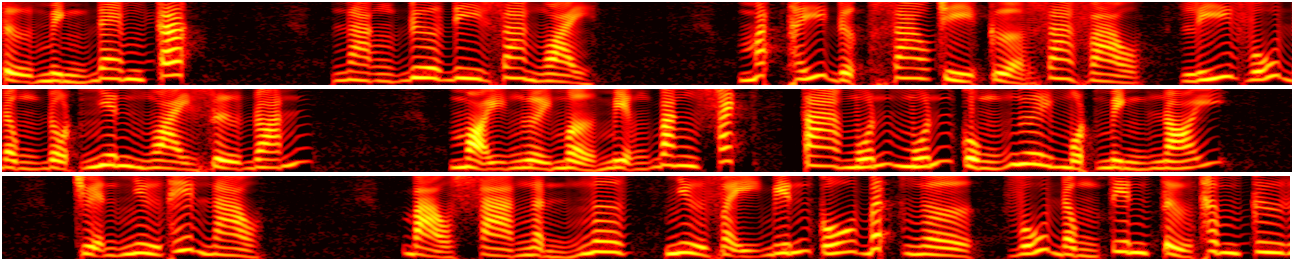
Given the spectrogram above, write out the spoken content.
tự mình đem các. Nàng đưa đi ra ngoài. Mắt thấy được sao chỉ cửa ra vào, Lý Vũ Đồng đột nhiên ngoài dự đoán. Mọi người mở miệng băng phách, ta muốn muốn cùng ngươi một mình nói. Chuyện như thế nào? Bảo xà ngẩn ngơ, như vậy biến cố bất ngờ, Vũ Đồng tiên tử thâm cư.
